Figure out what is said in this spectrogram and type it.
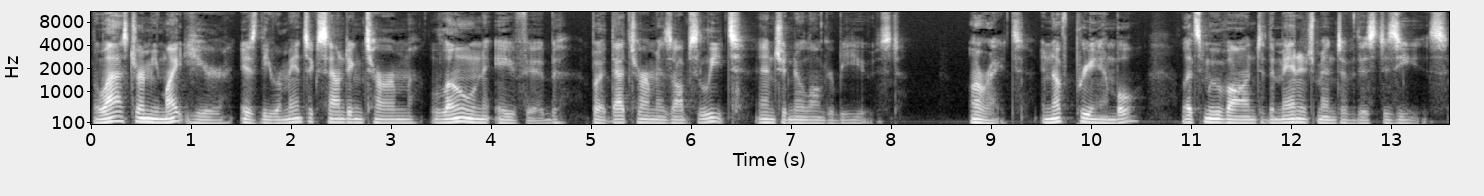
The last term you might hear is the romantic sounding term lone AFib, but that term is obsolete and should no longer be used. Alright, enough preamble. Let's move on to the management of this disease.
